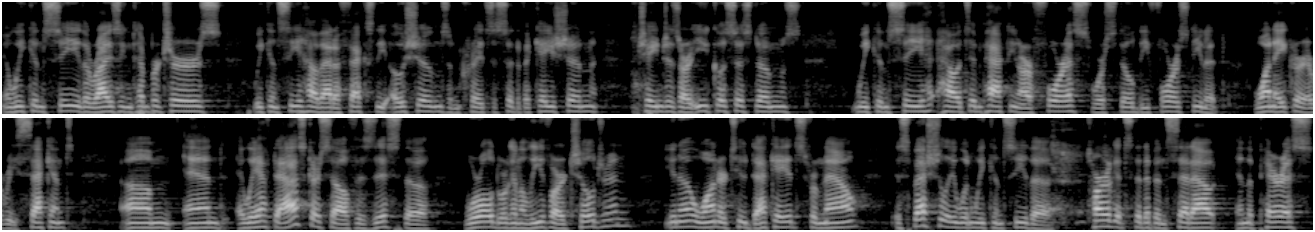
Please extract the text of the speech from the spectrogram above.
and we can see the rising temperatures, we can see how that affects the oceans and creates acidification, changes our ecosystems, we can see how it's impacting our forests. We're still deforesting at one acre every second. Um, and we have to ask ourselves, is this the world we're going to leave our children, you know, one or two decades from now? Especially when we can see the targets that have been set out in the Paris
